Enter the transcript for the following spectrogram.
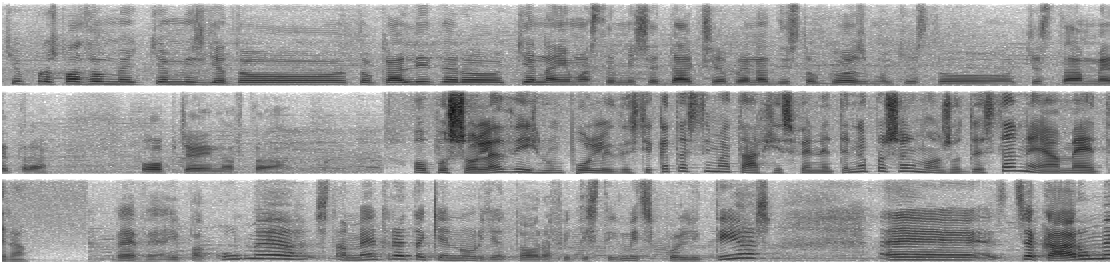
και προσπαθούμε και εμείς για το, το καλύτερο και να είμαστε εμείς εντάξει απέναντι στον κόσμο και, στο, και στα μέτρα, όποια είναι αυτά. Όπως όλα δείχνουν, πολίτες και καταστηματάρχες φαίνεται να προσαρμόζονται στα νέα μέτρα. Βέβαια, υπακούμε στα μέτρα τα καινούργια τώρα αυτή τη στιγμή της πολιτείας ε, τσεκάρουμε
